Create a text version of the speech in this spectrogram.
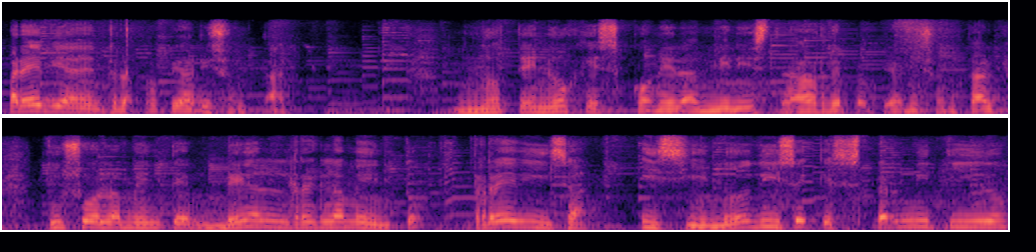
previa dentro de la propiedad horizontal. No te enojes con el administrador de propiedad horizontal. Tú solamente ve el reglamento, revisa y si no dice que es permitido,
